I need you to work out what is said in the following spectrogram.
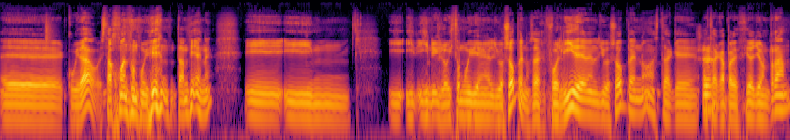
eh, cuidado, está jugando muy bien también, ¿eh? Y, y, y- y- y lo hizo muy bien en el US Open. O sea, que fue líder en el US Open, ¿no? Hasta que, Sí. hasta que apareció John Ram.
